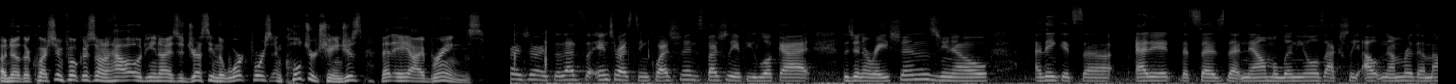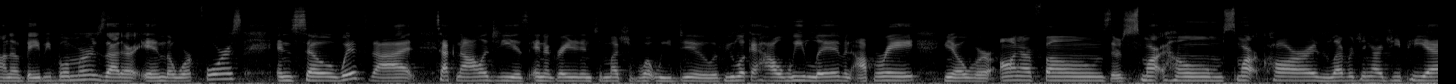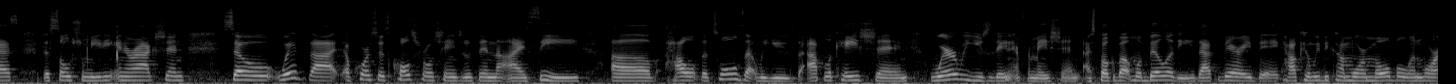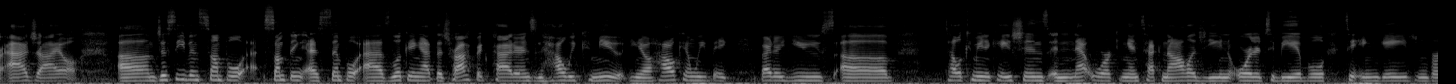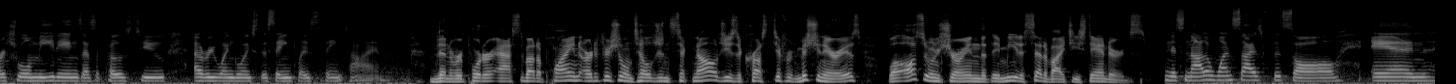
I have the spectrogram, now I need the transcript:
Another question focused on how ODNI is addressing the workforce and culture changes that AI brings. Sure, sure. So that's an interesting question, especially if you look at the generations. You know, I think it's a edit that says that now millennials actually outnumber the amount of baby boomers that are in the workforce. And so, with that, technology is integrated into much of what we do. If you look at how we live and operate, you know, we're on our phones, there's smart homes, smart cars, leveraging our GPS, the social media interaction. So, with that, of course, there's cultural changes within the IC of how the tools that we use, the application, where we use the data information. I spoke about mobility, that's very big. How can we become more mobile and more agile? Um, just even simple, something as simple as looking at the traffic patterns and how we commute. You know, how can we make better use of telecommunications and networking and technology in order to be able to engage in virtual meetings as opposed to everyone going to the same place at the same time. Then a reporter asked about applying artificial intelligence technologies across different mission areas while also ensuring that they meet a set of IT standards. And it's not a one size fits all. And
